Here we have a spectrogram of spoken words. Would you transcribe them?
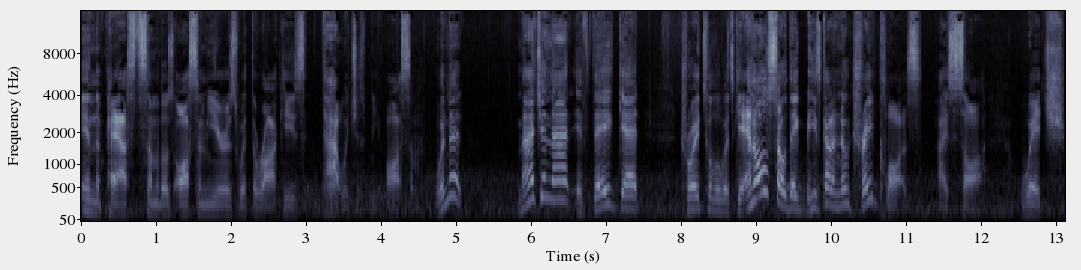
in the past, some of those awesome years with the Rockies, that would just be awesome, wouldn't it? Imagine that if they get Troy Tulowitzki, and also they he's got a no trade clause. I saw, which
